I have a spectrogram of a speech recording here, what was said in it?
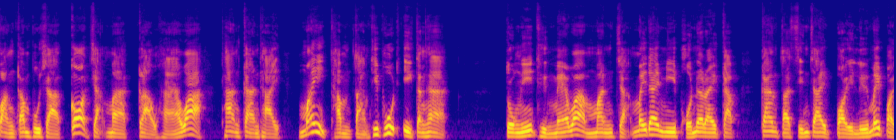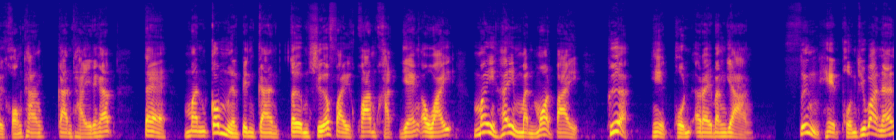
ฝั่งกัมพูชาก็จะมากล่าวหาว่าทางการไทยไม่ทำตามที่พูดอีกต่างหาก ตรงนี้ถึงแม้ว่ามันจะไม่ได้มีผลอะไรกับการตัดสินใจปล่อยหรือไม่ปล่อยของทางการไทยนะครับ แต่มันก็เหมือนเป็นการเติมเชื้อไฟความขัดแย้งเอาไว้ ไม่ให้มันมอดไป เพื่อ เหตุผลอะไรบางอย่าง ซึ่งเหตุผลที่ว่านั้น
